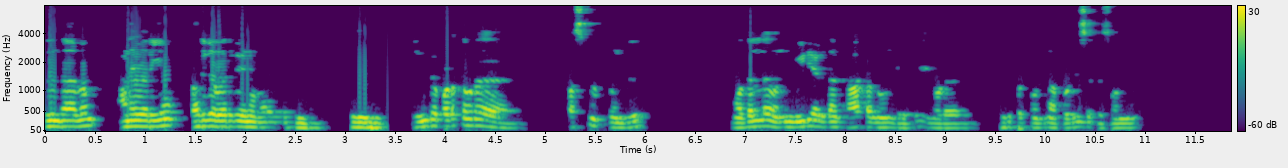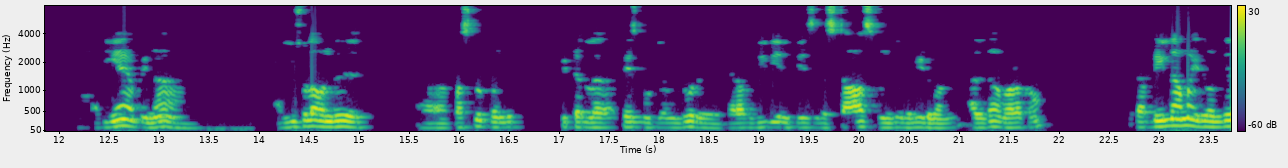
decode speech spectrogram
இருந்தாலும் அனைவரையும் வருக வருக என வரவேற்கின்றேன் இந்த படத்தோட ஃபர்ஸ்ட் லுக் வந்து முதல்ல வந்து மீடியாவுக்கு தான் காட்டணுன்றது என்னோட விருப்பத்தை வந்து நான் ப்ரொடியூசர்கிட்ட சொன்னேன். அது ஏன் அப்படின்னா யூஸ்வலாக வந்து ஃபர்ஸ்ட் லுக் வந்து ட்விட்டரில் ஃபேஸ்புக்கில் வந்து ஒரு யாராவது வீடியோ பேசுகிற ஸ்டார்ஸ் வந்து வெளியிடுவாங்க. அதுதான் வழக்கம். அப்படி இல்லாமல் இது வந்து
